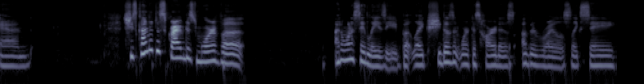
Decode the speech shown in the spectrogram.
and she's kind of described as more of a I don't want to say lazy, but like she doesn't work as hard as other royals, like say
